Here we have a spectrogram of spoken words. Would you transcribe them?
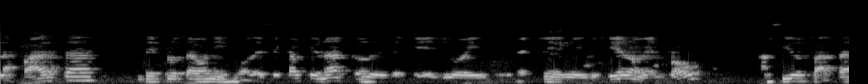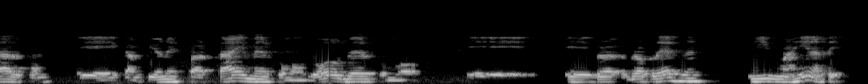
la falta de protagonismo de ese campeonato desde que lo, inducieron en Raw ha sido fatal con eh, campeones part-timer como Goldberg, como eh, eh, Brock Lesnar. Imagínate,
